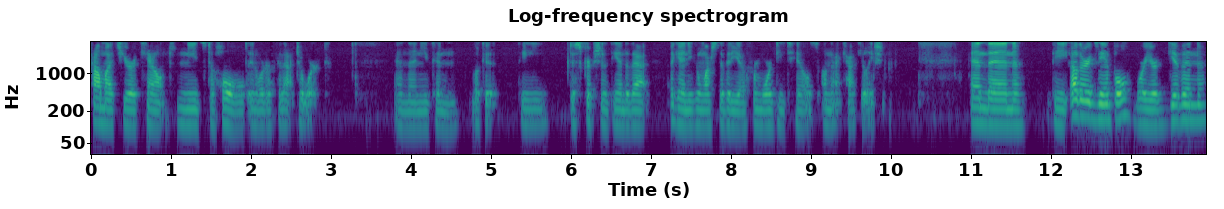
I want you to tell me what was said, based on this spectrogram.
how much your account needs to hold in order for that to work. And then you can look at the description at the end of that. Again, you can watch the video for more details on that calculation. And then the other example where you're given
